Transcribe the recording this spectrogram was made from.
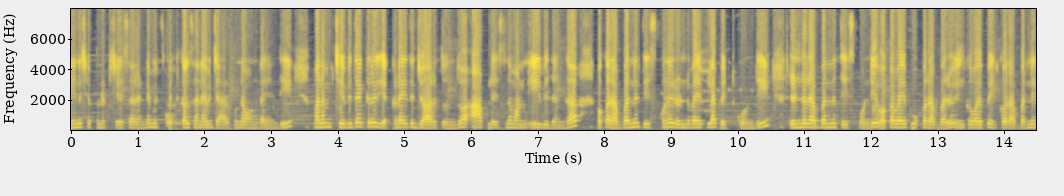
నేను చెప్పినట్టు చేశారంటే మీకు స్పెటికల్స్ అనేవి జారకుండా ఉంటాయండి. మనం చెవి దగ్గర ఎక్కడైతే జారుతుందో ఆ ప్లేస్లో మనం ఈ విధంగా ఒక రబ్బర్ని తీసుకొని రెండు వైపులా పెట్టుకోండి. రెండు రబ్బర్ని తీసుకోండి. ఒకవైపు ఒక రబ్బరు ఇంకోవైపు ఇంకో రబ్బర్ని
